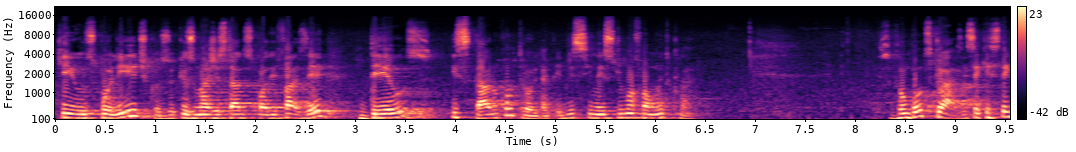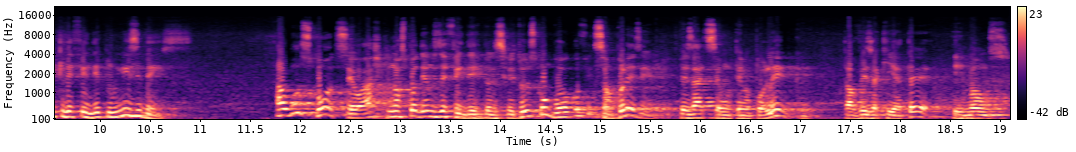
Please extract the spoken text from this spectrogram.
que os políticos, o que os magistrados podem fazer, Deus está no controle. A Bíblia ensina isso de uma forma muito clara. São pontos claros. Esse aqui você tem que defender com incidência. Alguns pontos eu acho que nós podemos defender pelas Escrituras com boa convicção. Por exemplo, apesar de ser um tema polêmico, talvez aqui até irmãos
